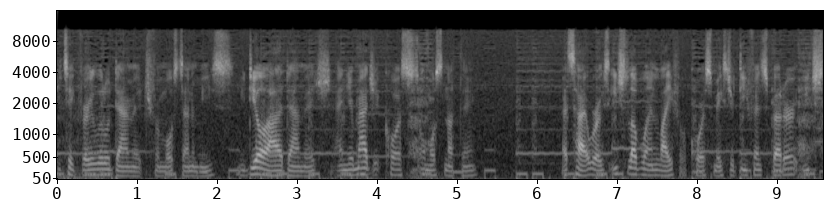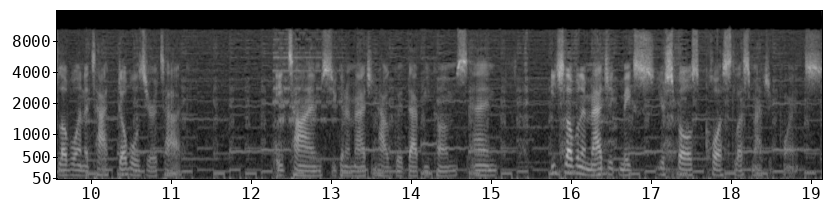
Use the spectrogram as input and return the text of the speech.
You take very little damage from most enemies. You deal a lot of damage, and your magic costs almost nothing. That's how it works. Each level in life, of course, makes your defense better. Each level in attack doubles your attack. Eight times, you can imagine how good that becomes. And each level in magic makes your spells cost less magic points.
